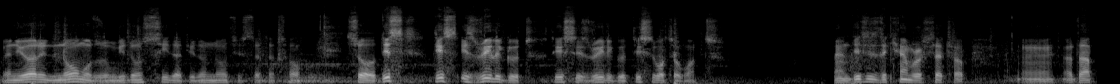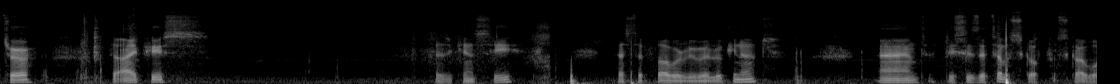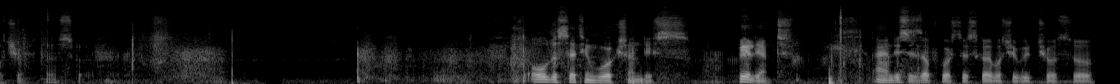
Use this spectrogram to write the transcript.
when you are in the normal zoom you don't see that you don't notice that at all. So this this is really good. This is really good. This is what I want. And this is the camera setup uh, adapter the eyepiece. As you can see that's the flower we were looking at and this is a telescope, a Skywatcher telescope. So all the setting works on this. Brilliant. And this is of course the Skywatcher Virtuoso,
